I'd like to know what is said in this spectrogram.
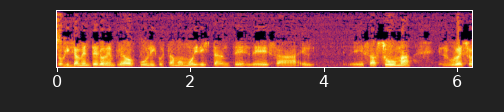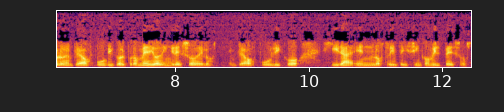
Lógicamente los empleados públicos estamos muy distantes de esa, esa suma. El grueso de los empleados públicos, el promedio de ingreso de los empleados públicos gira en los 35 mil pesos,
